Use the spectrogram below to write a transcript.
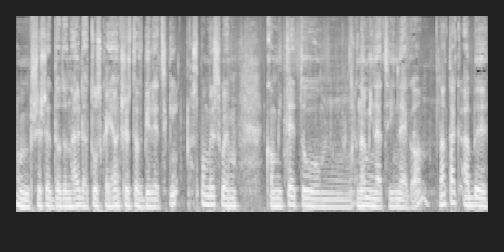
Mm, przyszedł do Donalda Tuska Jan Krzysztof Bielecki z pomysłem komitetu mm, nominacyjnego, no tak, aby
